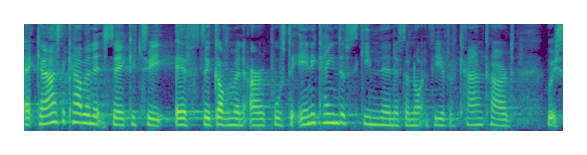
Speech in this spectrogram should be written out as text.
eh, can I ask the Cabinet Secretary if the Government are opposed to any kind of scheme then if they're not in favour of CanCard? which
